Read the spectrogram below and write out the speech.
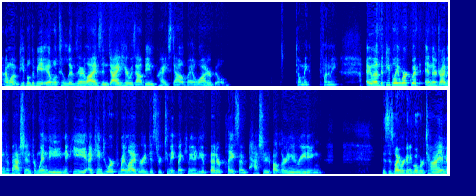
I want people to be able to live their lives and die here without being priced out by a water bill. Don't make fun of me. I love the people I work with and their driving compassion from Wendy, Nikki. I came to work for my library district to make my community a better place. I'm passionate about learning and reading. This is why we're going to go over time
